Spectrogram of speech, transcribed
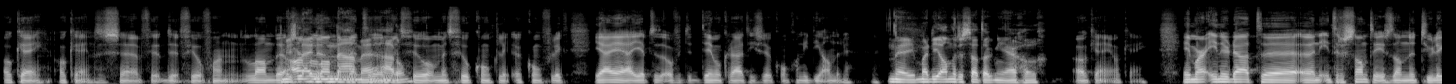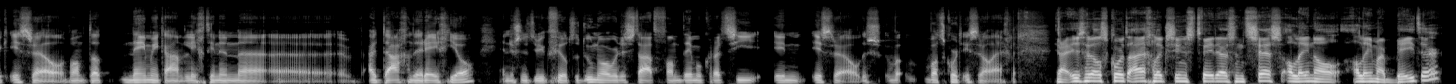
oké, oké. Okay. Dus uh, veel, de, veel van landen, Misleidende landen namen, met, uh, met, veel, met veel conflict, conflict. Ja, ja, je hebt het over de democratische Congo, niet die andere. Nee, maar die andere staat ook niet erg hoog. Oké, oké. Maar inderdaad, uh, een interessante is dan natuurlijk Israël. Want dat neem ik aan, ligt in een uh, uitdagende regio. En er is natuurlijk veel te doen over de staat van democratie in Israël. Dus wat scoort Israël eigenlijk? Ja, Israël scoort eigenlijk sinds 2006 alleen, al, alleen maar beter.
